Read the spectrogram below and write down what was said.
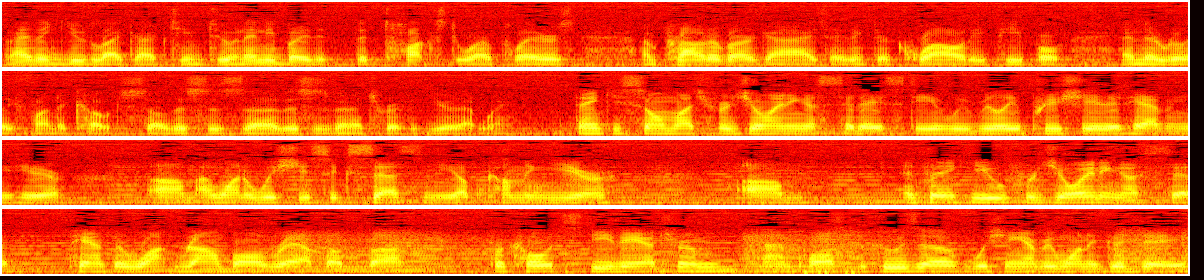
And I think you'd like our team, too. And anybody that, that talks to our players, I'm proud of our guys. I think they're quality people, and they're really fun to coach. So this, is, uh, this has been a terrific year that way. Thank you so much for joining us today, Steve. We really appreciated having you here. Um, I want to wish you success in the upcoming year. Um, and thank you for joining us at Panther Roundball Wrap-Up. Uh, for Coach Steve Antrim, I'm Paul Spacuzza, wishing everyone a good day.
